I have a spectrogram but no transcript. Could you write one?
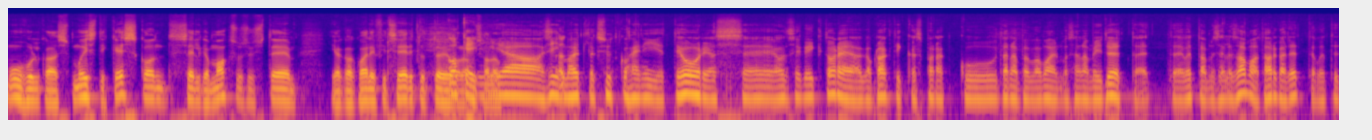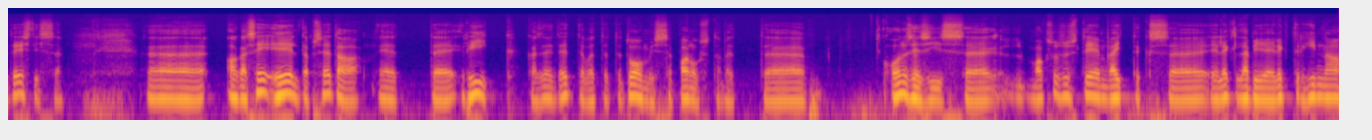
muuhulgas mõistlik keskkond, selge maksusüsteem ja ka kvalifitseeritud töö okay. olemasolu. ja siin ma ütleks nüüd kohe nii, et teoorias eh, on see kõik tore, aga praktikas paraku tänapäeva maailmas enam ei tööta, et eh, võtame sellesama targad ettevõtted Eestisse. Äh, aga see eeldab seda, et riik ka nende ettevõtete toomisse panustab, et on see siis äh, maksusüsteem näiteks äh, elek-, läbi elektri hinna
